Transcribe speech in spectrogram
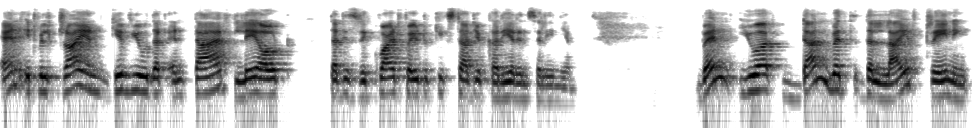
and it will try and give you that entire layout that is required for you to kickstart your career in Selenium. When you are done with the live training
